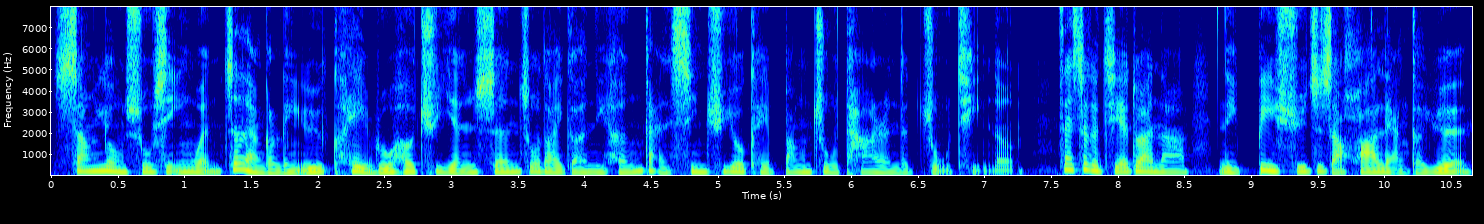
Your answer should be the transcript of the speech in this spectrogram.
商用书信英文这两个领域可以如何去延伸，做到一个你很感兴趣又可以帮助他人的主题呢？在这个阶段呢、你必须至少花两个月。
